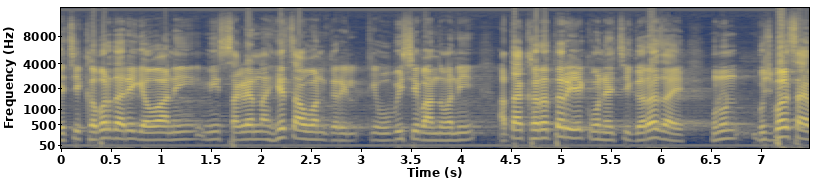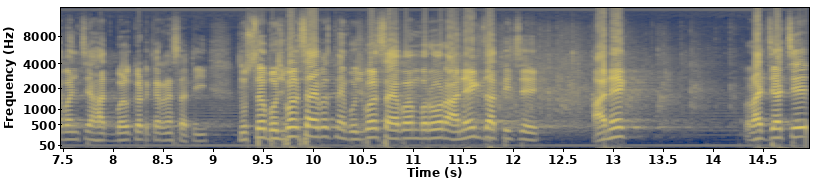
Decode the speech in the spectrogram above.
याची खबरदारी घ्यावा आणि मी सगळ्यांना हेच आव्हान करेल की ओबीसी बांधवांनी आता खरं तर एक होण्याची गरज आहे. म्हणून भुजबळ साहेबांचे हात बळकट करण्यासाठी नुसतं भुजबळ साहेबच नाही भुजबळ साहेबांबरोबर अनेक जातीचे अनेक राज्याचे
